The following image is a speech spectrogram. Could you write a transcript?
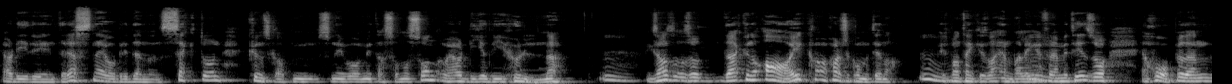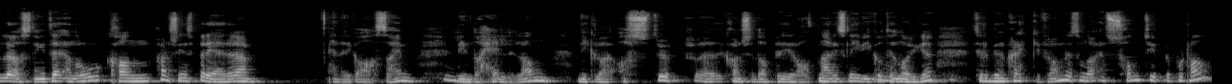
jeg har de og de interessene, jeg jobber i den og den sektoren, kunnskapsnivået mitt er sånn og sånn, og jeg har de og de hullene. Ikke sant? Altså, der kunne AI kanskje kommet inn, da. Hvis man tenker sånn enda lenger frem i tid. Så jeg håper jo den løsningen til NHO kan kanskje inspirere Henrik Asheim, Linda Helleland, Nikolai Astrup, eh, kanskje da privat næringsliv, IKT Norge, til å begynne å klekke fram liksom da en sånn type portal,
